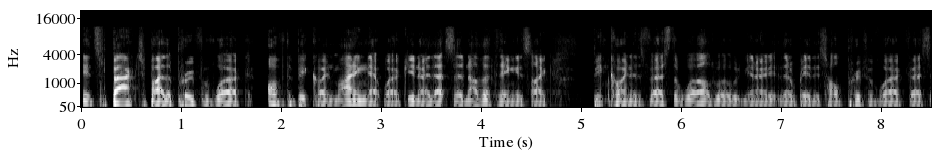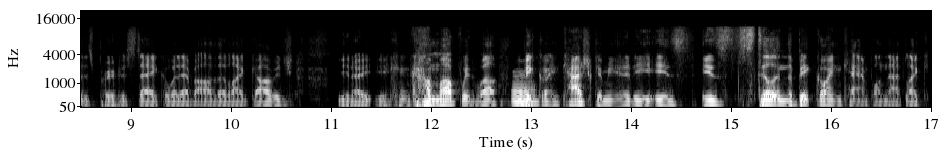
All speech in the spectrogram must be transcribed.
it's backed by the proof of work of the Bitcoin mining network. You know, that's another thing. Is like Bitcoiners versus the world. Will you know there'll be this whole proof of work versus proof of stake or whatever other like garbage. You know, you can come up with. Well, the Mm. Bitcoin Cash community is is still in the Bitcoin camp on that. Like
